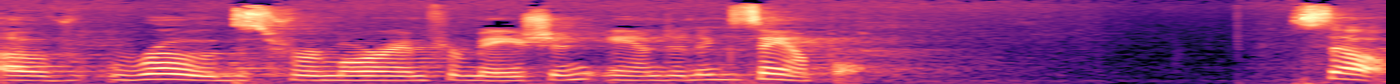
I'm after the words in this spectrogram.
of Rhodes for more information and an example. So,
